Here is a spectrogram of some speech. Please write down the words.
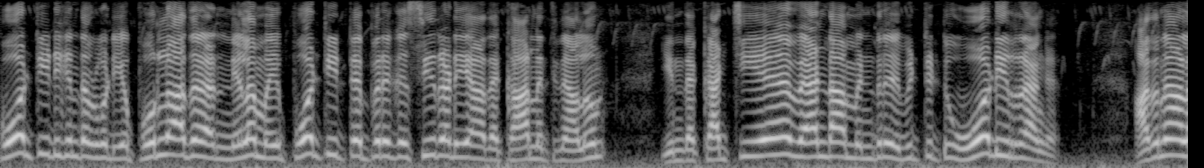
போட்டியிடுகின்றவர்களுடைய பொருளாதார நிலைமை போட்டியிட்ட பிறகு சீரடையாத காரணத்தினாலும் இந்த கட்சியே வேண்டாம் என்று விட்டுட்டு ஓடிடுறாங்க. அதனால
